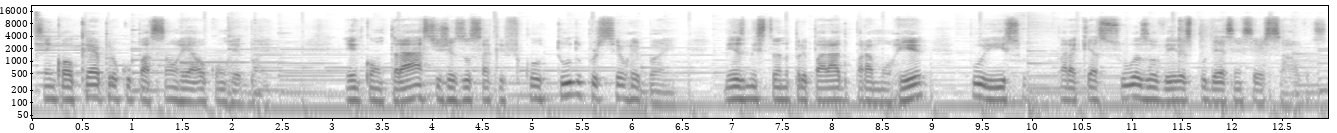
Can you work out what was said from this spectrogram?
sem qualquer preocupação real com o rebanho. Em contraste, Jesus sacrificou tudo por seu rebanho, mesmo estando preparado para morrer, por isso, para que as suas ovelhas pudessem ser salvas.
